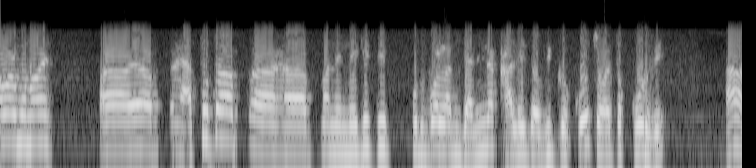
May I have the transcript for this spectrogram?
আমার মনে হয় এতটা মানে নেগেটিভ ফুটবল আমি জানি না খালিদ অভিজ্ঞ কোচ হয়তো করবে হ্যাঁ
